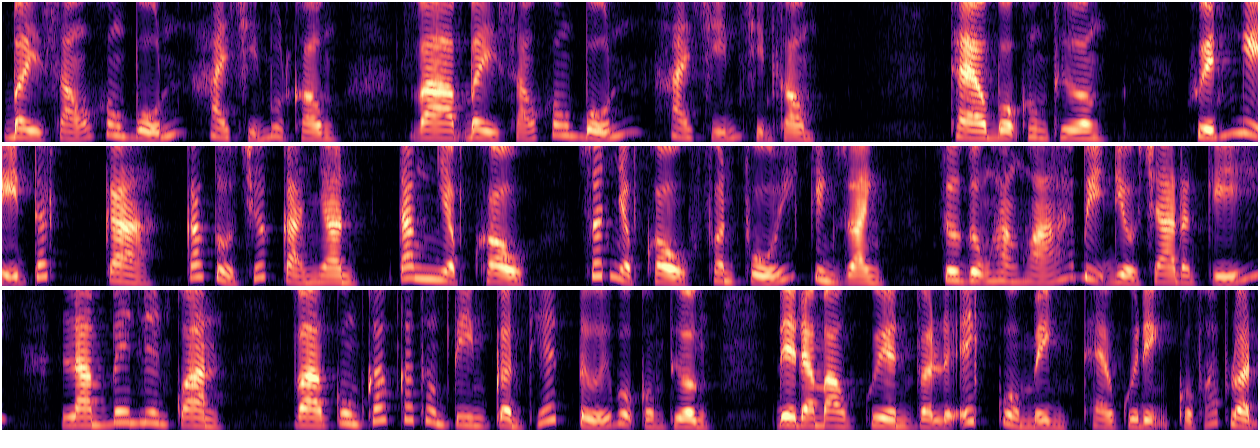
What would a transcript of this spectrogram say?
76042910 và 76042990. Theo Bộ Công Thương, khuyến nghị tất cả các tổ chức cá nhân đăng nhập khẩu, xuất nhập khẩu, phân phối, kinh doanh sử dụng hàng hóa bị điều tra đăng ký làm bên liên quan và cung cấp các thông tin cần thiết tới Bộ Công Thương để đảm bảo quyền và lợi ích của mình theo quy định của pháp luật.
